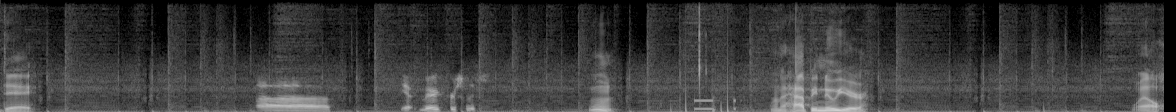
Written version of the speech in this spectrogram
Day? Uh, yeah, Merry Christmas. Hmm. And a Happy New Year. Well,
